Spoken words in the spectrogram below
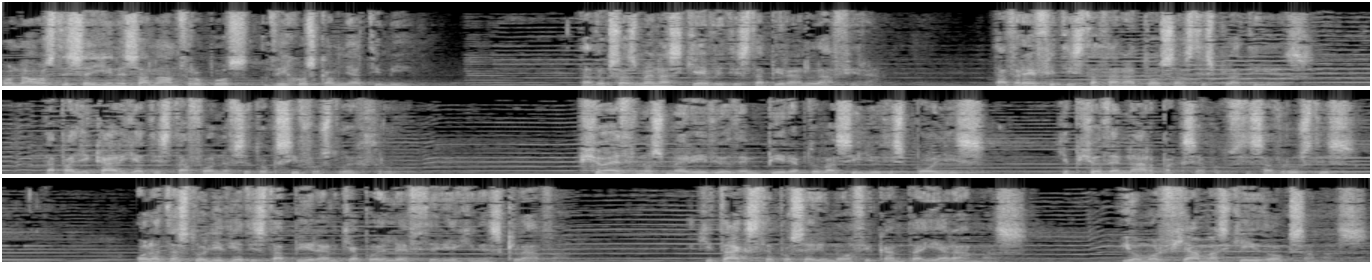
Ο ναός της έγινε σαν άνθρωπος δίχως καμιά τιμή τα δοξασμένα σκεύη της τα πήραν λάφυρα. Τα βρέφη της τα θανατώσαν στις πλατείες. Τα παλικάρια της τα φώνευσε το ξύφος του εχθρού. Ποιο έθνος μερίδιο δεν πήρε από το βασίλειο της πόλης και ποιο δεν άρπαξε από τους θησαυρούς της; Όλα τα στολίδια της τα πήραν και από ελεύθερη έγινε σκλάβα. Κοιτάξτε πως ερημώθηκαν τα ιερά μας, η ομορφιά μας και η δόξα μας.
